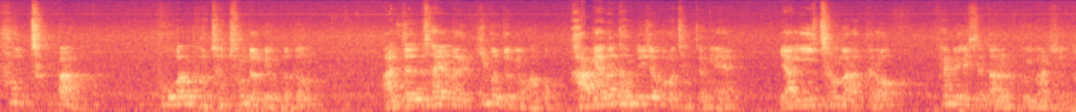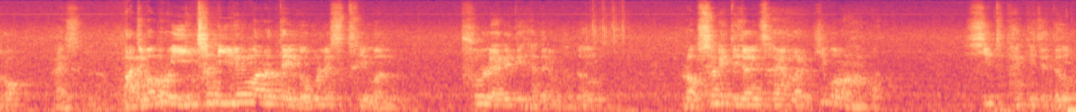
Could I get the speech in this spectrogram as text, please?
후 측방, 후방 교차 충돌 경고 등 안전 사양을 기본 적용하고 가격은 합리적으로 책정해 약 2천만 원대로 패밀리 세단을 구입할 수 있도록 하였습니다. 마지막으로 2,200만 원대의 노블레 스 트림은 풀 LED 헤드램프 등 럭셔리 디자인 사양을 기본으로 하고 시트 패키지 등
